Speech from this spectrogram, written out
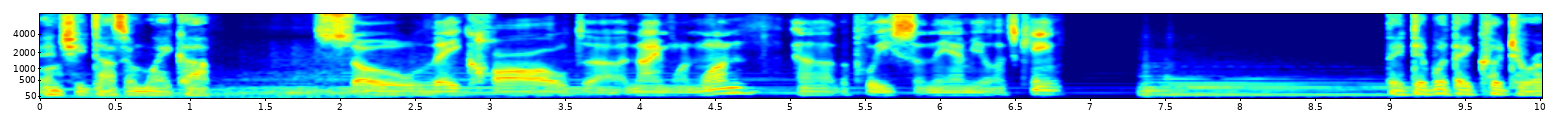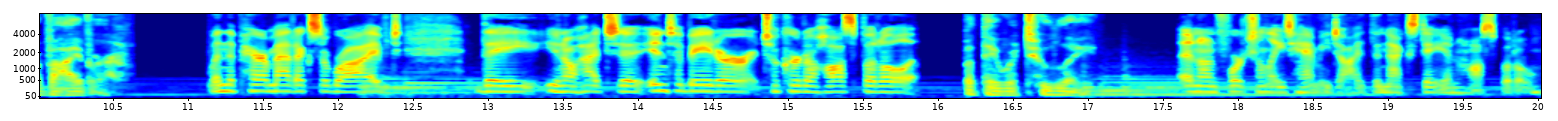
And she doesn't wake up. so they called uh, 911 uh, the police and the ambulance came They did what they could to revive her. When the paramedics arrived, they, you know, had to intubate her, took her to hospital, but they were too late. and unfortunately Tammy died the next day in hospital.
